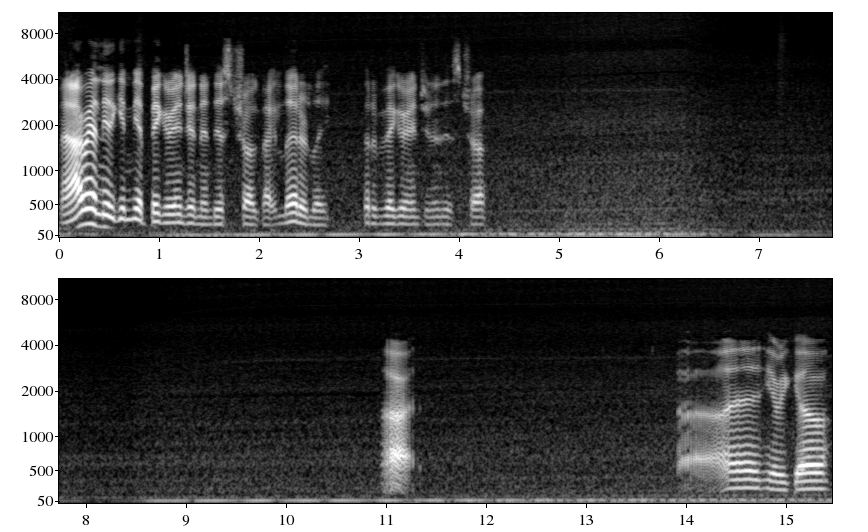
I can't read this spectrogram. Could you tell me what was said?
Man, I really need to get me a bigger engine in this truck. Like literally, put a bigger engine in this truck. Alright. Uh, and here we go.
